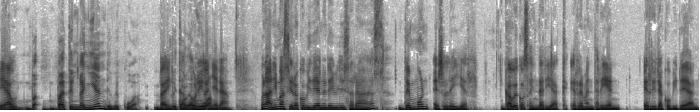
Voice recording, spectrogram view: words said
Ea, ba, baten gainean debekua. Bai, hori gainera. Bueno, animaziorako bidean ere ibili zara, ez? Demon Slayer. Gaueko zaindariak, errementarien herrirako bidean.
